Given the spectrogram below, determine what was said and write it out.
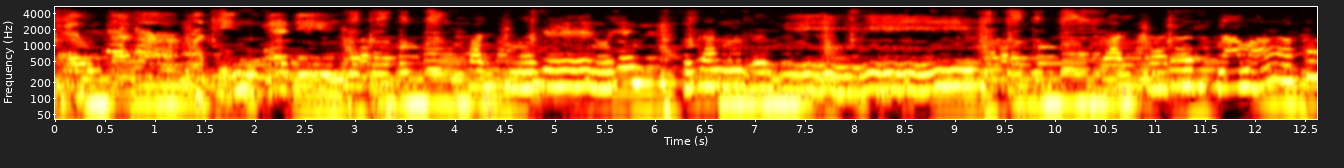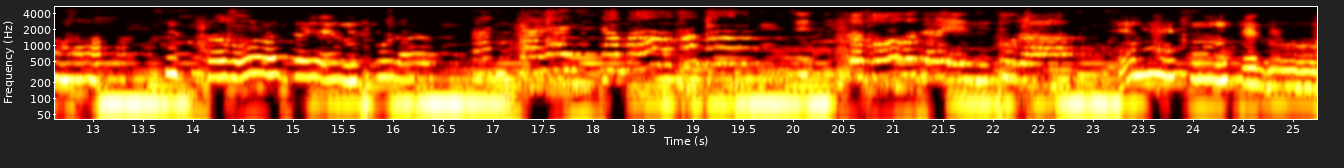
වැව්සලා මතින් ඇදී පද්මදේනුයෙන් සුගන්ධ වී රල්කර නමකම සිස්සවෝදයෙන් පුරා සංසාරත් නමහම සිත්බෝධයෙන් අවබෝධයෙන් පුරා. එන්නතුන් කෙලූ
